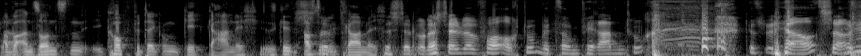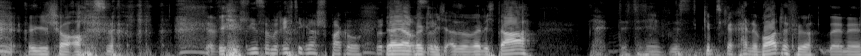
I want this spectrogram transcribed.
aber ansonsten, Kopfbedeckung geht gar nicht. Es geht das absolut stimmt. gar nicht. Das stimmt. Oder stell dir vor, auch du mit so einem Piratentuch. das würde ja ausschauen. Ich schau aus. Ne? wie so ein richtiger Spacko. Ja, ja, wirklich. Also wenn ich da ja, das gibt es gar keine Worte für. Nee, nee,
